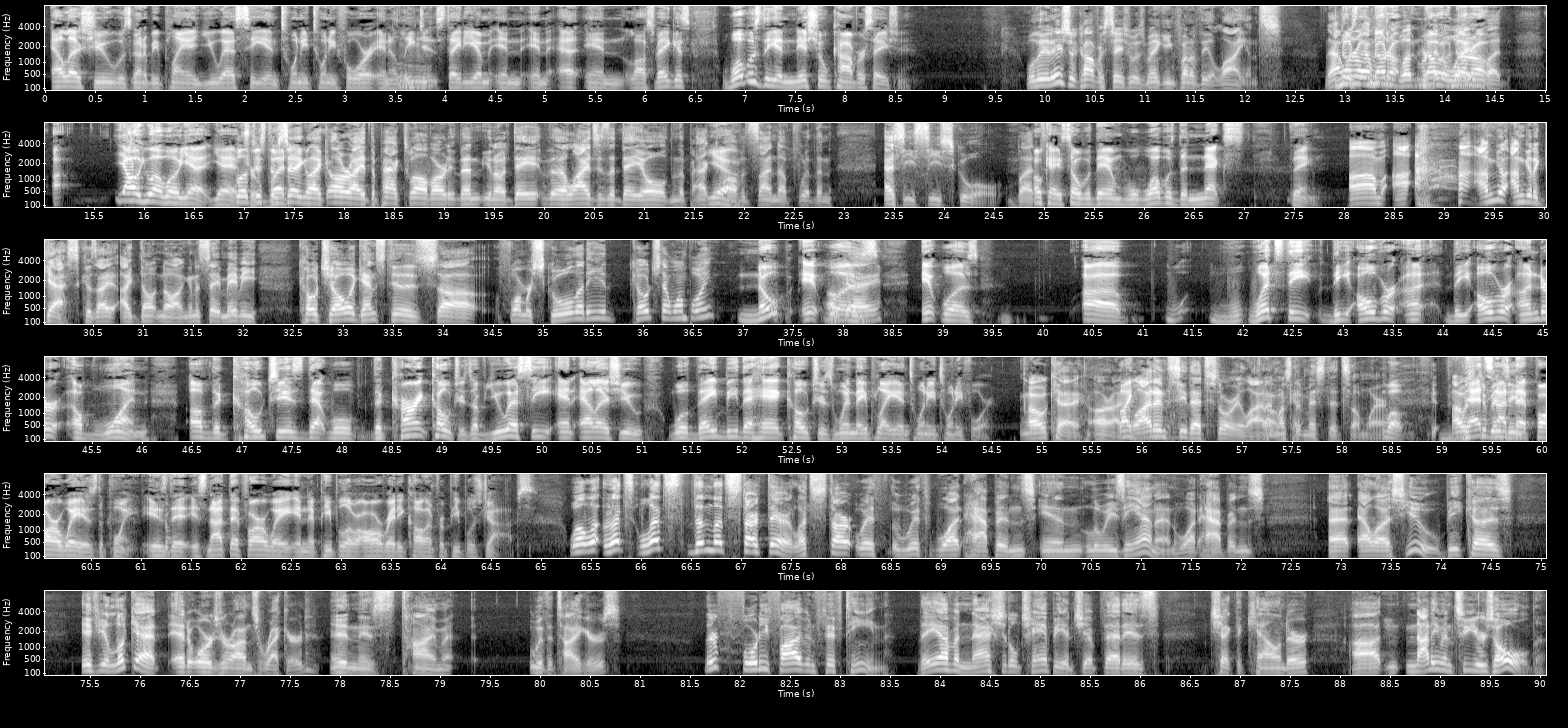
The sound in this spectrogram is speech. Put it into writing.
LSU was going to be playing USC in 2024 in Allegiant mm-hmm. Stadium in in uh, in Las Vegas. What was the initial conversation? Well, the initial conversation was making fun of the alliance. That no, was, no, that no, was no, no, right no, away, no, no. But uh, oh, well, well, yeah, yeah. Well, true, just but, saying like, all right, the Pac-12 already. Then you know, day the alliance is a day old, and the Pac-12 yeah. has signed up with an SEC school. But okay, so then what was the next thing? Um, I, am gonna I'm gonna guess because I I don't know. I'm gonna say maybe Coach O against his uh, former school that he had coached at one point. Nope, it was okay. it was. Uh, what's the the over uh, the over under of one of the coaches that will the current coaches of USC and LSU will they be the head coaches when they play in 2024? Okay, all right. Like, well, I didn't see that storyline. Oh, I must okay. have missed it somewhere. Well, I was that's not that far away. Is the point? Is that it's not that far away, and that people are already calling for people's jobs. Well, let's let's then let's start there. Let's start with with what happens in Louisiana and what happens at LSU because if you look at Ed Orgeron's record in his time with the Tigers, they're 45 and 15. They have a national championship that is, check the calendar, uh, not even two years old.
